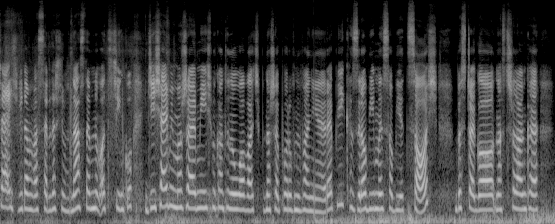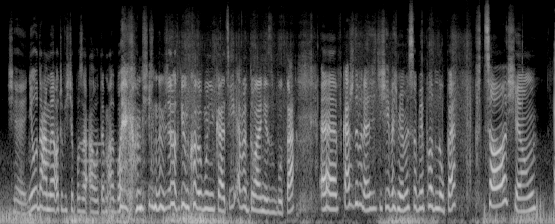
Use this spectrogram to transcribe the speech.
Cześć, witam Was serdecznie w następnym odcinku. Dzisiaj, mimo że mieliśmy kontynuować nasze porównywanie replik, zrobimy sobie coś, bez czego na strzelankę się nie udamy, oczywiście poza autem albo jakimś innym środkiem komunikacji, ewentualnie z buta. E, w każdym razie dzisiaj weźmiemy sobie pod lupę, w co się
